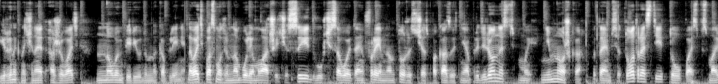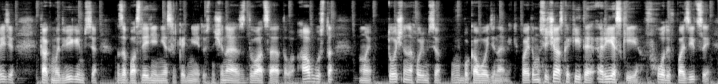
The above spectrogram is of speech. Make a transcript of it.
и рынок начинает оживать новым периодом накопления. Давайте посмотрим на более младшие часы. Двухчасовой таймфрейм нам тоже сейчас показывает неопределенность. Мы немножко пытаемся то отрасти, то упасть. Посмотрите, как мы двигаемся за последние несколько дней. То есть начиная с 20 августа мы точно находимся в боковой динамике. Поэтому сейчас какие-то резкие входы в позиции –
